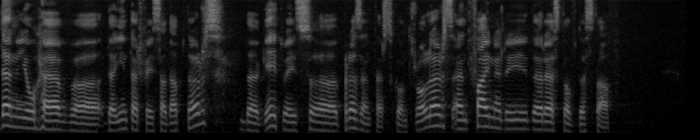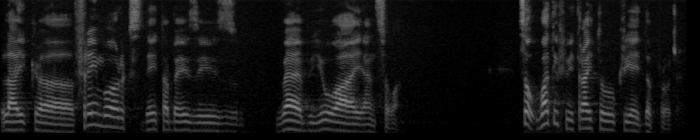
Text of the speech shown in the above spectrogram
Then you have uh, the interface adapters, the gateways, uh, presenters, controllers, and finally the rest of the stuff, like uh, frameworks, databases, web, UI, and so on. So what if we try to create the project?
